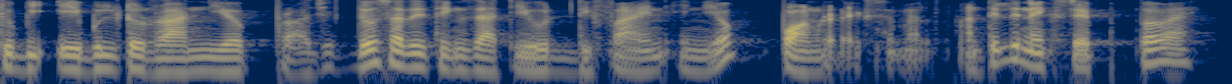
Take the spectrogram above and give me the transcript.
to be able to run your project. Those are the things that you would define in your pom.xml. Until the next step, bye bye.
